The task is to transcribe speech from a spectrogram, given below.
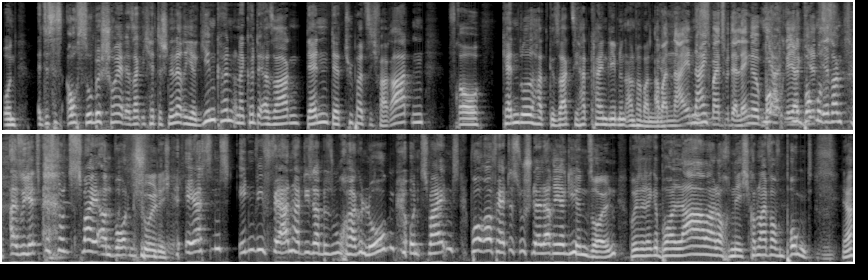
Und das ist auch so bescheuert. Er sagt, ich hätte schneller reagieren können. Und dann könnte er sagen, denn der Typ hat sich verraten. Frau Kendall hat gesagt, sie hat keinen lebenden Anverwandten mehr. Aber nein, Nein. das meinst du mit der Länge? Bob ja, reagiert Bob muss jetzt. sagen, also jetzt bist du uns zwei Antworten schuldig. Erstens, inwiefern hat dieser Besucher gelogen? Und zweitens, worauf hättest du schneller reagieren sollen? Wo ich so denke, boah, laber doch nicht, komm doch einfach auf den Punkt. Ja,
